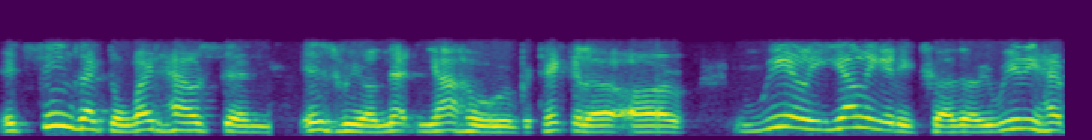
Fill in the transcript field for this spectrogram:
It seems like the White House and Israel, Netanyahu in particular, are really yelling at each other, really have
